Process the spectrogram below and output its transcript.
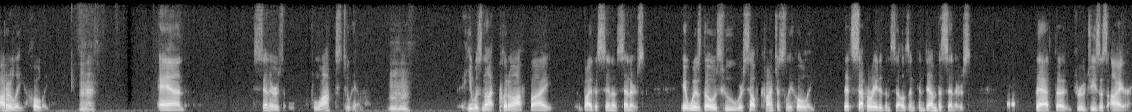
utterly holy, uh-huh. and sinners flocked to him. Mm-hmm. He was not put off by by the sin of sinners. It was those who were self consciously holy that separated themselves and condemned the sinners uh, that uh, drew Jesus' ire.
